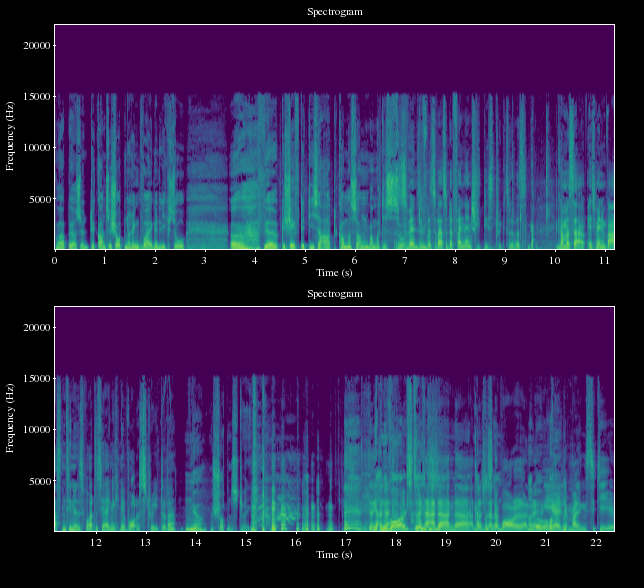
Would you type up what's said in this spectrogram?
War eine Börse. Und der ganze Schottenring war eigentlich so äh, für Geschäfte dieser Art, kann man sagen, wenn man das so Also, einteilt. das war so der Financial District, oder was? Ja. Kann man sagen, ich meine, im wahrsten Sinne des Wortes ja eigentlich eine Wall Street, oder? Ja, Schotten Street. Ja, eine Wall Street An der, an der, ja- an der, an der, an. Wall, an An der der Wall. ehemaligen City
